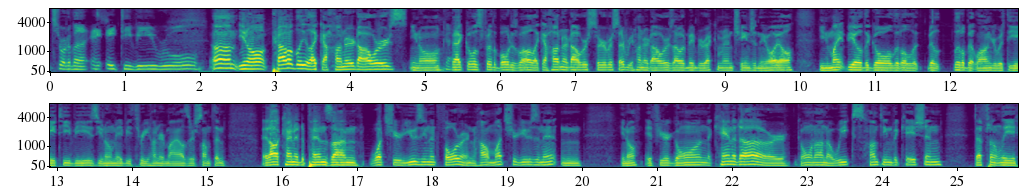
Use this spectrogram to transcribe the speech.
sort of a, ATV rule? Um, you know, probably like a hundred hours. You know, okay. that goes for the boat as well. Like a hundred hour service every hundred hours. I would maybe recommend changing the oil. You might be able to go a little bit, little bit longer with the ATVs. You know, maybe three hundred miles or something. It all kind of depends on what you're using it for and how much you're using it and you know, if you're going to Canada or going on a week's hunting vacation, definitely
